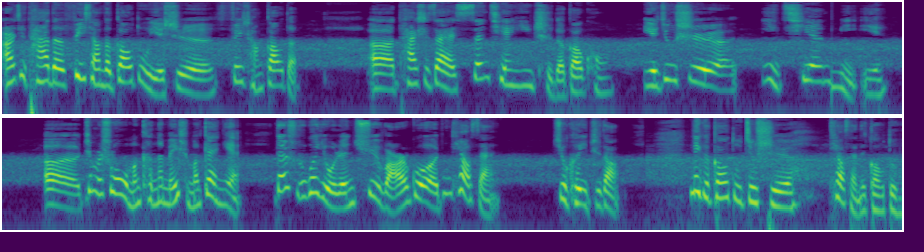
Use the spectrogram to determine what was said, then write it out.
而且它的飞翔的高度也是非常高的，呃，它是在三千英尺的高空，也就是一千米。呃，这么说我们可能没什么概念，但是如果有人去玩过跳伞，就可以知道，那个高度就是跳伞的高度。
